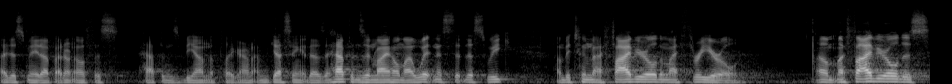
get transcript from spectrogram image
I just made up. I don't know if this happens beyond the playground. I'm guessing it does. It happens in my home. I witnessed it this week um, between my five year old and my three year old. Um, my five year old is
